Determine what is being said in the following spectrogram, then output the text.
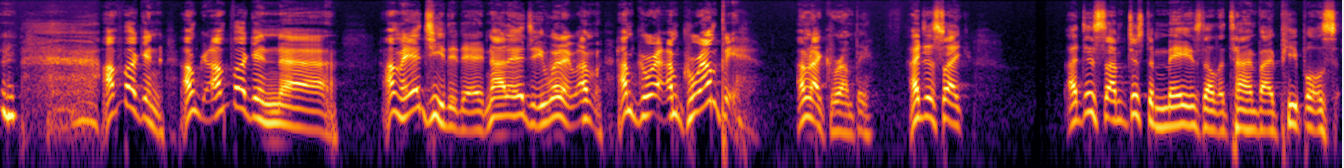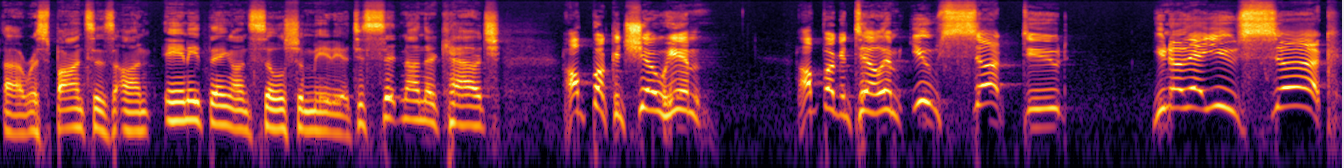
I'm fucking I'm I'm fucking uh, I'm edgy today. Not edgy. Whatever. I'm I'm gr- I'm grumpy. I'm not grumpy. I just like, I just, I'm just amazed all the time by people's uh, responses on anything on social media. Just sitting on their couch. I'll fucking show him. I'll fucking tell him, you suck, dude. You know that you suck.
